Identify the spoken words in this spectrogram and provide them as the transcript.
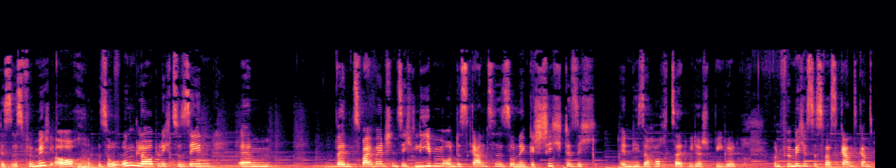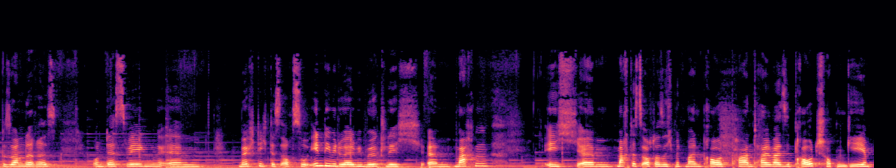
das ist für mich auch so unglaublich zu sehen, ähm, wenn zwei Menschen sich lieben und das Ganze so eine Geschichte sich in dieser Hochzeit widerspiegelt. Und für mich ist das was ganz, ganz Besonderes. Und deswegen ähm, möchte ich das auch so individuell wie möglich ähm, machen. Ich ähm, mache das auch, dass ich mit meinen Brautpaaren teilweise Brautshoppen gehe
